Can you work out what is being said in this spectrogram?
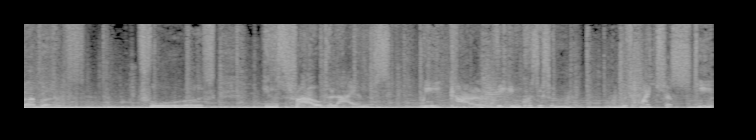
Purpose? Fools. In the Shroud Alliance, we cull the Inquisition with righteous steel.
